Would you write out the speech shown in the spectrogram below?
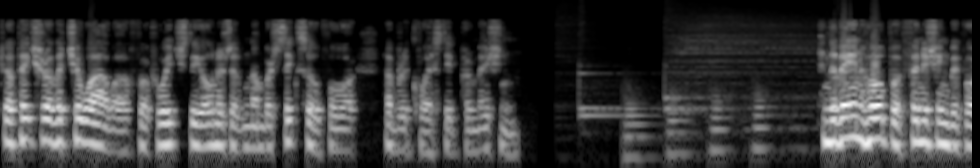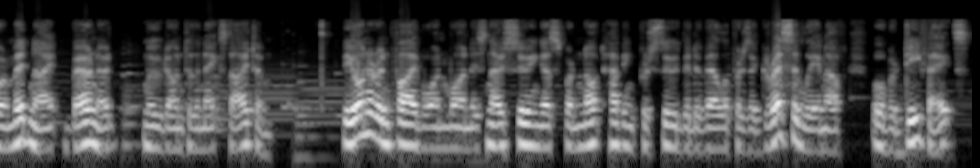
to a picture of a chihuahua for which the owners of number 604 have requested permission. In the vain hope of finishing before midnight, Bernard moved on to the next item. The owner in 511 is now suing us for not having pursued the developers aggressively enough over defects,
